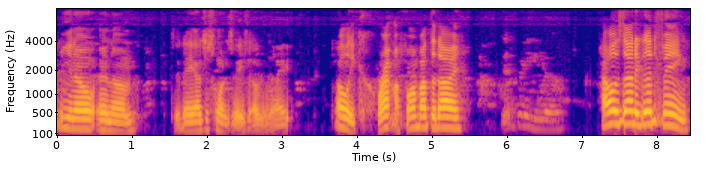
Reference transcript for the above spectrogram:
You know, and um, today I just want to say something. Like, holy crap, my phone about to die. How is that a good thing?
